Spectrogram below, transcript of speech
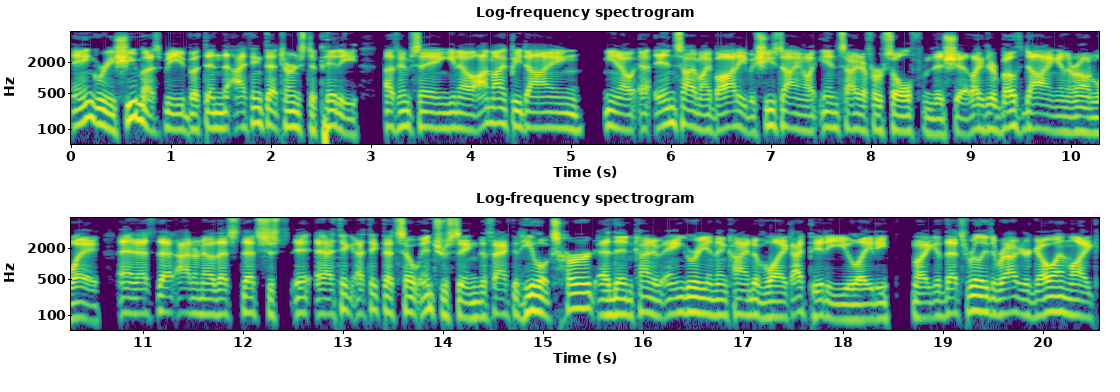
angry she must be. But then I think that turns to pity of him saying, you know, I might be dying, you know, uh, inside my body, but she's dying like inside of her soul from this shit. Like they're both dying in their own way, and that's that. I don't know. That's that's just. It, I think I think that's so interesting. The fact that he looks hurt and then kind of angry and then kind of like, I pity you, lady. Like if that's really the route you're going, like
